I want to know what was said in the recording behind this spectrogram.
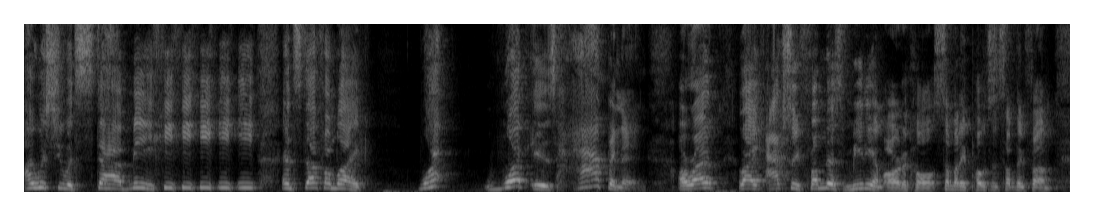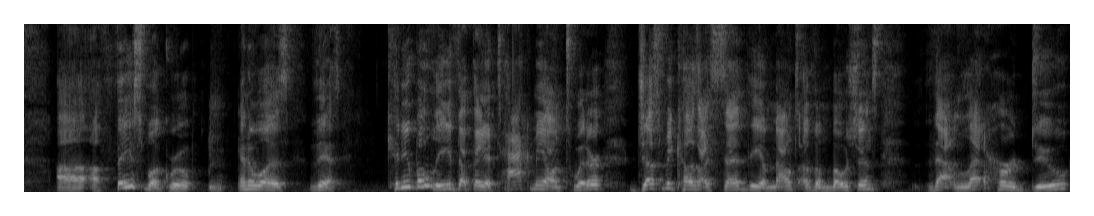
I wish you would stab me, he he he he he, and stuff. I'm like, what? What is happening? All right? Like actually from this Medium article, somebody posted something from uh, a Facebook group and it was this. Can you believe that they attacked me on Twitter just because I said the amount of emotions that let her do?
